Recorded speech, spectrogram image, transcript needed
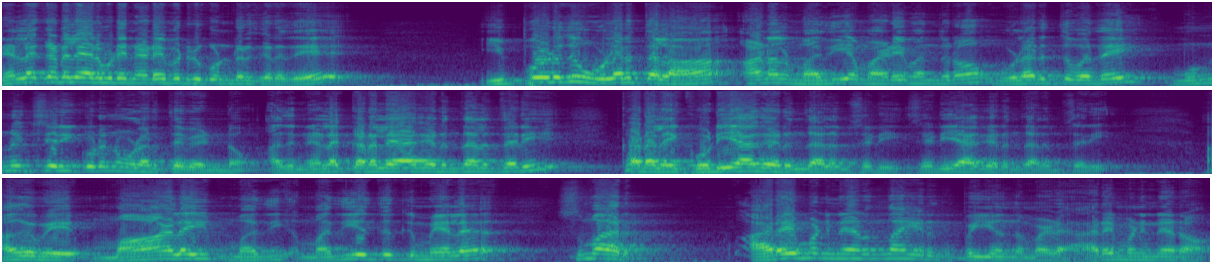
நிலக்கடலை அறுவடை நடைபெற்று கொண்டிருக்கிறது. இப்பொழுது உலர்த்தலாம் ஆனால் மதிய மழை வந்துடும். உலர்த்துவதை முன்னெச்சரிக்கையுடன் உலர்த்த வேண்டும். அது நிலக்கடலையாக இருந்தாலும் சரி கடலை கொடியாக இருந்தாலும் சரி செடியாக இருந்தாலும் சரி. ஆகவே மாலை மதிய மதியத்துக்கு மேலே சுமார் அரை மணி நேரம் தான் இருக்கும் பெய்யும் அந்த மழை. அரை மணி நேரம்.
